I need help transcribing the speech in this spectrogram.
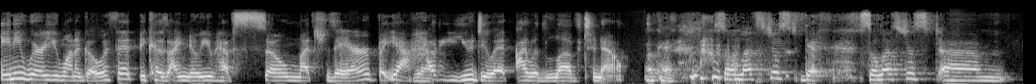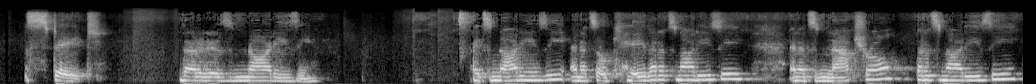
anywhere you want to go with it because I know you have so much there. But yeah, yeah, how do you do it? I would love to know. Okay, so let's just get so let's just um, state that it is not easy. It's not easy, and it's okay that it's not easy, and it's natural that it's not easy.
